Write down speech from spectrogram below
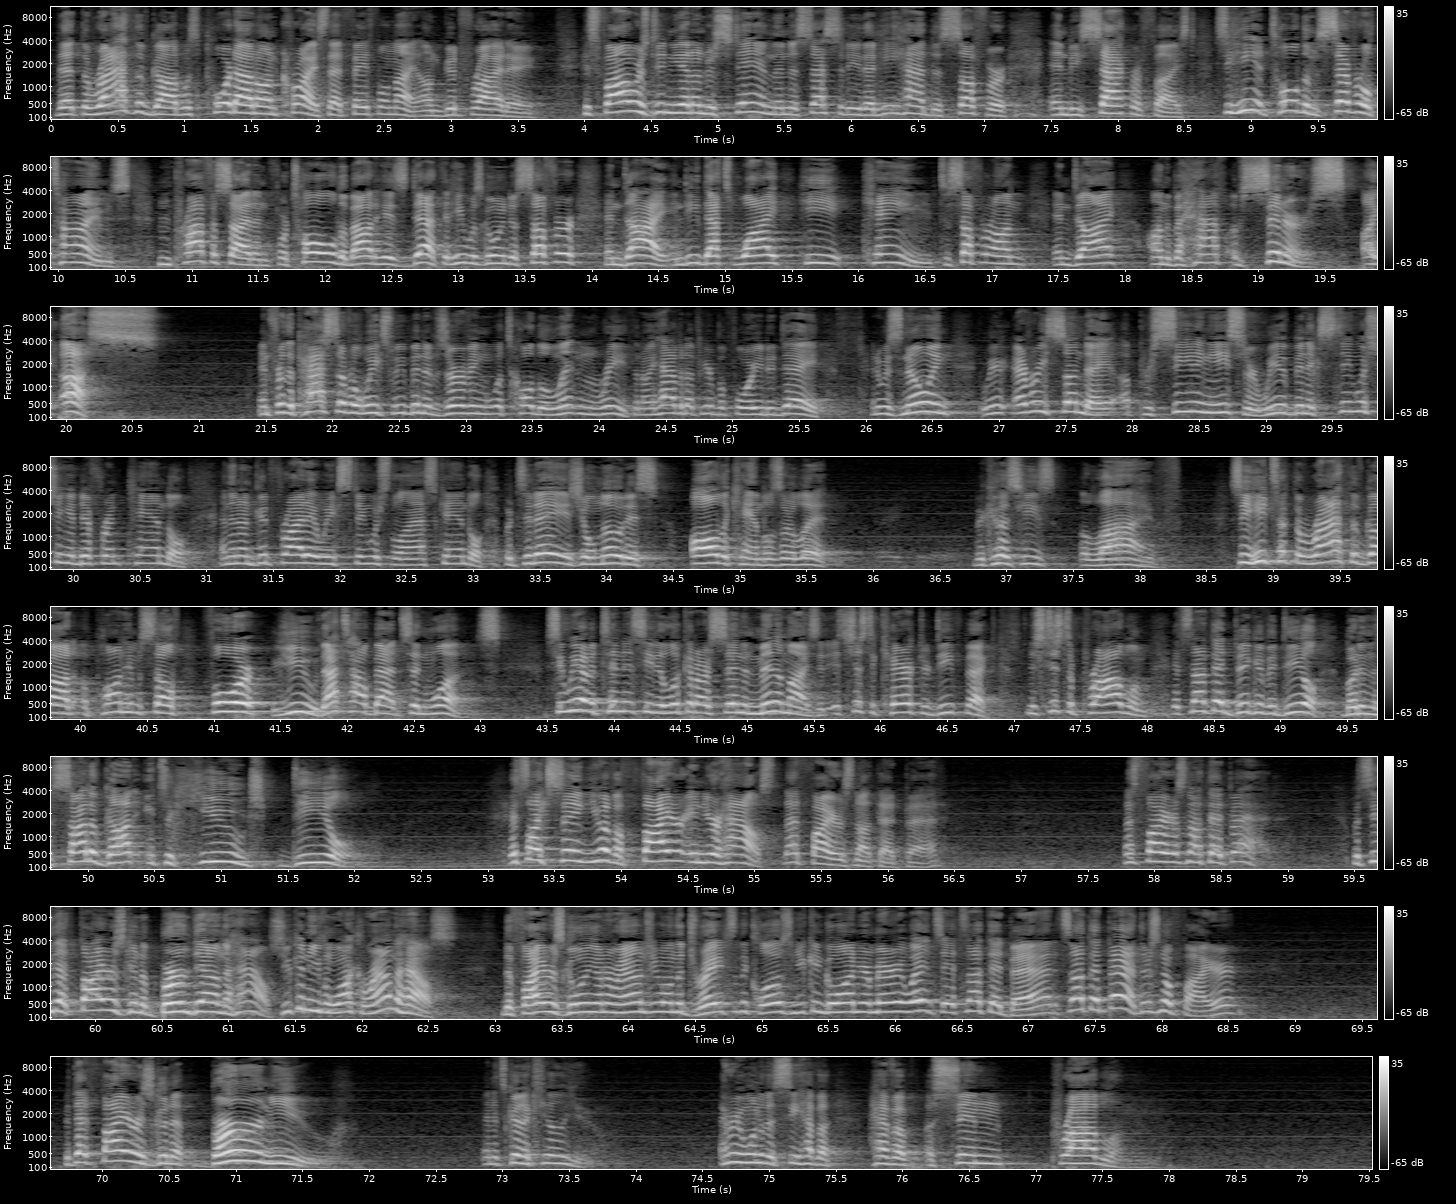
That the wrath of God was poured out on Christ that faithful night on Good Friday. His followers didn't yet understand the necessity that he had to suffer and be sacrificed. See, he had told them several times and prophesied and foretold about his death that he was going to suffer and die. Indeed, that's why he came to suffer on and die on the behalf of sinners like us. And for the past several weeks, we've been observing what's called the Lenten wreath, and we have it up here before you today. And it was knowing we, every Sunday, uh, preceding Easter, we have been extinguishing a different candle. And then on Good Friday, we extinguished the last candle. But today, as you'll notice, all the candles are lit Because he's alive. See, he took the wrath of God upon himself for you. That's how bad sin was. See, we have a tendency to look at our sin and minimize it. It's just a character defect, it's just a problem. It's not that big of a deal. But in the sight of God, it's a huge deal. It's like saying you have a fire in your house. That fire is not that bad. That fire is not that bad. But see, that fire is going to burn down the house. You can even walk around the house. The fire is going on around you on the drapes and the clothes, and you can go on your merry way and say, It's not that bad. It's not that bad. There's no fire. But that fire is going to burn you and it's going to kill you. Every one of us see have a have a, a sin problem.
